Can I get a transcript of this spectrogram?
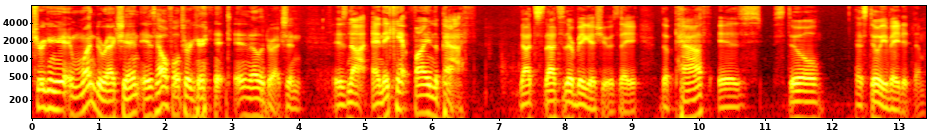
triggering it in one direction is helpful, triggering it in another direction is not. And they can't find the path. That's that's their big issue. Is they the path is still has still evaded them.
